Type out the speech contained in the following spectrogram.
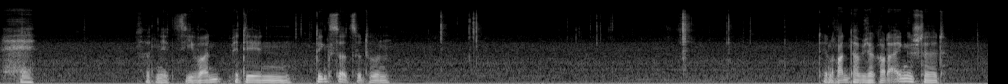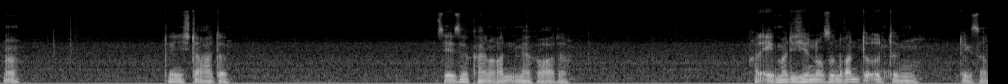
Hä? Was hat denn jetzt die Wand mit den Dings da zu tun? Den Rand habe ich ja gerade eingestellt. Ne? Den ich da hatte. Ich sehe ja keinen Rand mehr gerade. Gerade eben hatte ich hier noch so einen Rand und den Dings an.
